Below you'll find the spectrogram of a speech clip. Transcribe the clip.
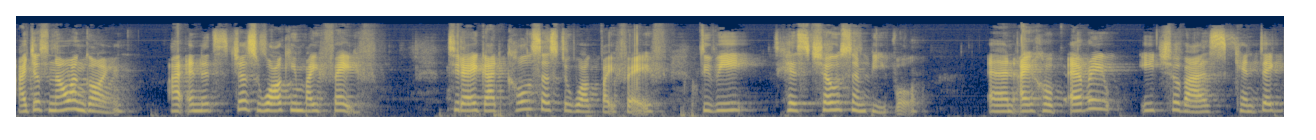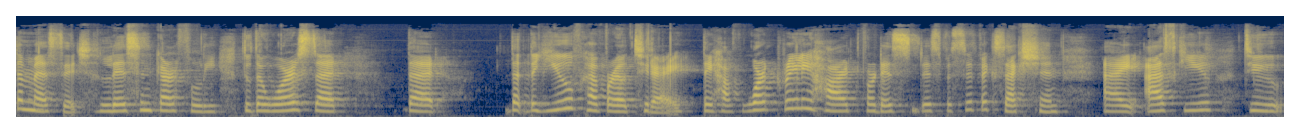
I just know I'm going. I, and it's just walking by faith. Today, God calls us to walk by faith, to be his chosen people. And I hope every each of us can take the message, listen carefully to the words that that that the youth have brought today. They have worked really hard for this, this specific section. I ask you to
